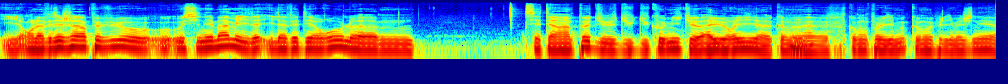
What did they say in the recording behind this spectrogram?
il- on l'avait déjà un peu vu au, au- au cinéma, mais il, il avait des rôles. euh, c'était un peu du, du, du comique euh, ahuri, euh, comme, Mm. euh, comme on peut l'im- comme on peut l'imaginer.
